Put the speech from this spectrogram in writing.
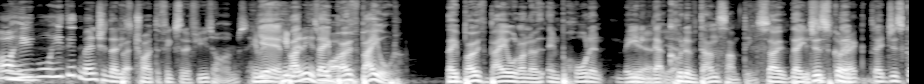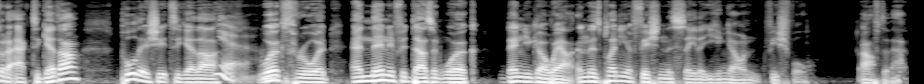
Oh, he mm. well he did mention that he's tried to fix it a few times. Him, yeah, him but and his they wife. both bailed. They both bailed on an important meeting Yeah, that yeah. could have done something. So they This just they, they just got to act together, pull their shit together, Yeah. work through it, and then if it doesn't work, then you go out. And there's plenty of fish in the sea that you can go and fish for after that.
